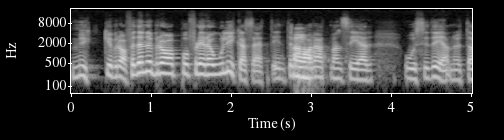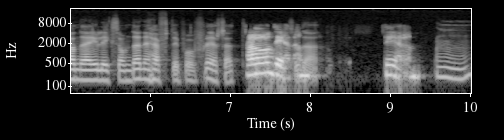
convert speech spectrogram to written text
mycket bra. För den är bra på flera olika sätt. Inte Ja. bara att man ser OCD utan det är ju liksom, den är häftig på fler sätt. Ja, det är den. Sådär. Det är den. Mm.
